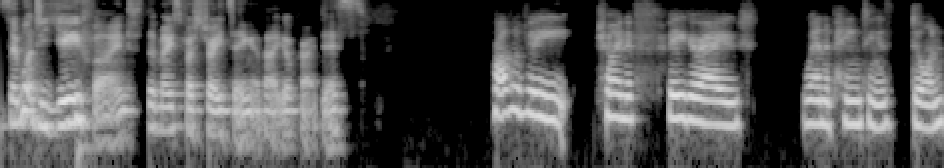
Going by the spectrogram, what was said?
so what do you find the most frustrating about your practice? Probably trying to figure out when a painting is done.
